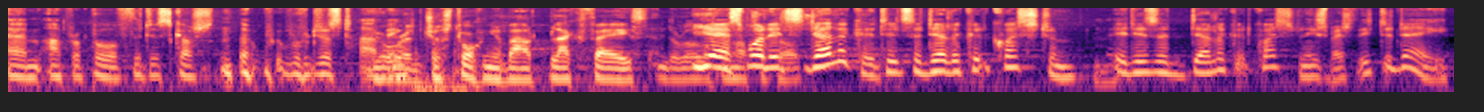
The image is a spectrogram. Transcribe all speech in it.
um, apropos of the discussion that we were just You having. were just talking about blackface and the role Yes, well, it's delicate. It's a delicate question. It is a delicate question, especially today.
